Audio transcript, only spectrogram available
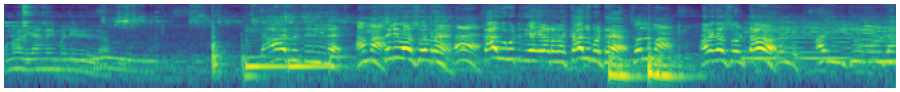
உன்னால என் கை மேலே விழுதுடா. யாருன்னு தெரியல. ஆமா. தெளிவா சொல்றேன். காது போட்டு கேக்குறாடா காது மாட்டேன் சொல்லுமா. அழகா சொல்லிட்டா. போராடே அஞ்சுடமான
